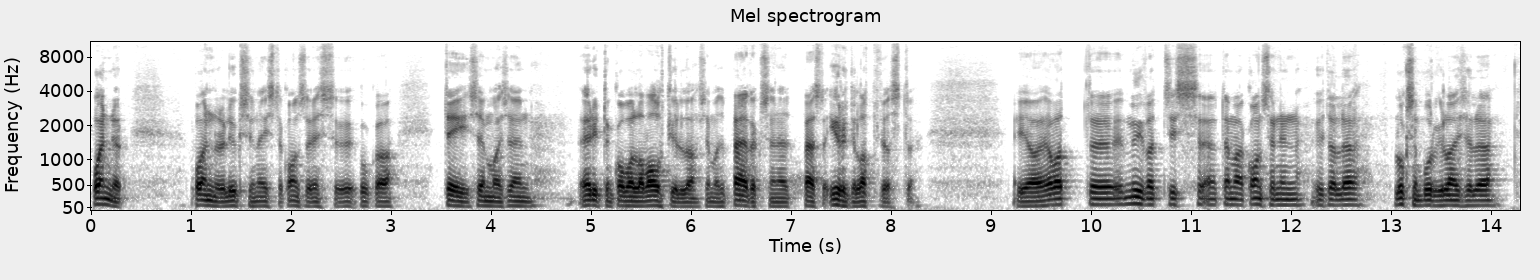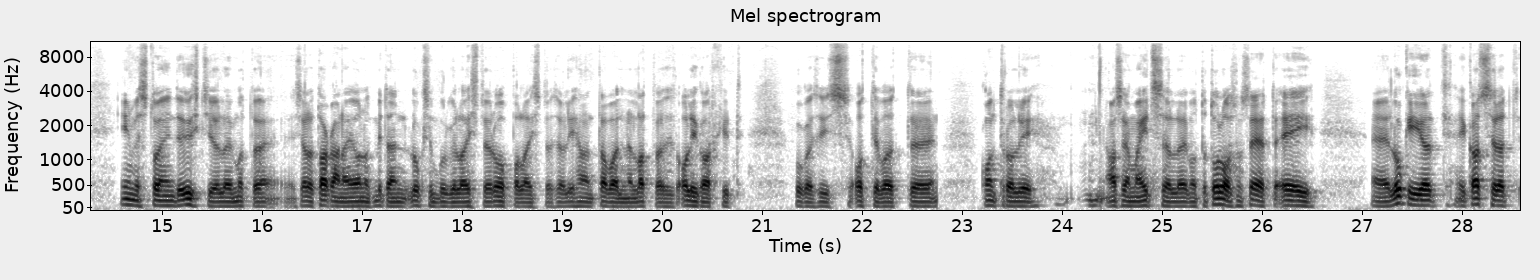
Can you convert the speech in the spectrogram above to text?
Bonner. Bonner oli yksi näistä konsernista, kuka tei semmoisen erittäin kovalla vauhtilla semmoisen päätöksen, että päästä irti Latviasta. Ja he ovat, myyvät siis tämä konsernin yhdelle luksemburgilaiselle investointiyhtiölle, mutta siellä takana ei ollut mitään luksemburgilaista ja eurooppalaista. Se oli ihan tavallinen latvialaiset oligarkit, kuka siis ottivat kontrolli asema itselleen, mutta tulos on se, että ei lukijat, ei katselijat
